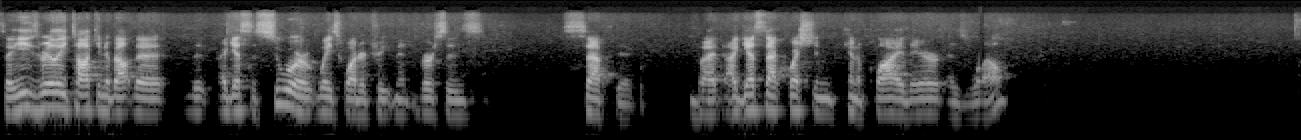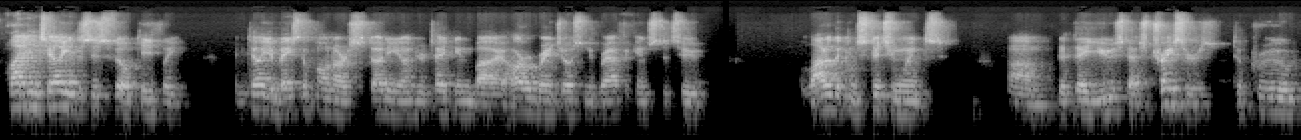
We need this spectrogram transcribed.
So he's really talking about the, the, I guess, the sewer wastewater treatment versus septic. But I guess that question can apply there as well. Well, I can tell you, this is Phil Keathley. I can tell you based upon our study undertaken by Harbor Branch Oceanographic Institute, a lot of the constituents um, that they used as tracers to prove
